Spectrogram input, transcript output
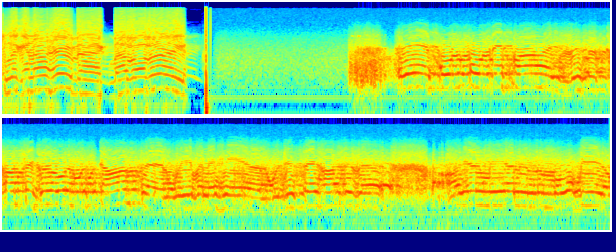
slicking our hair back. Bye bye bye. Hey, 445, this is Country Girl in Wisconsin, waving a hand. Would you say hi to that Iron Man in the Mobile,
